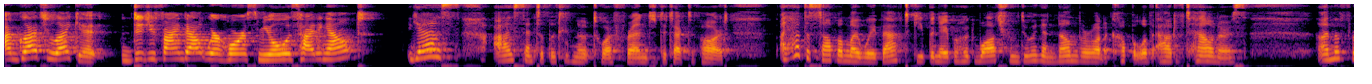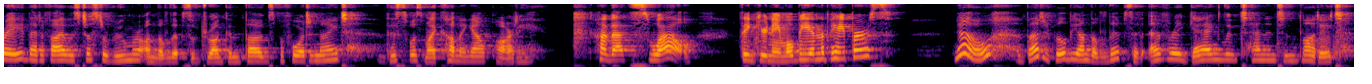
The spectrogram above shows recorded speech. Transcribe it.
I'm glad you like it. Did you find out where Horace Mule was hiding out? Yes, I sent a little note to our friend, Detective Hart. I had to stop on my way back to keep the neighborhood watch from doing a number on a couple of out of towners. I'm afraid that if I was just a rumor on the lips of drunken thugs before tonight, this was my coming out party. That's swell. Think your name will be in the papers? No, but it will be on the lips of every gang lieutenant in Luddet.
